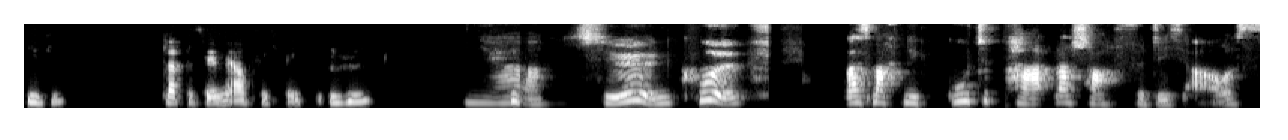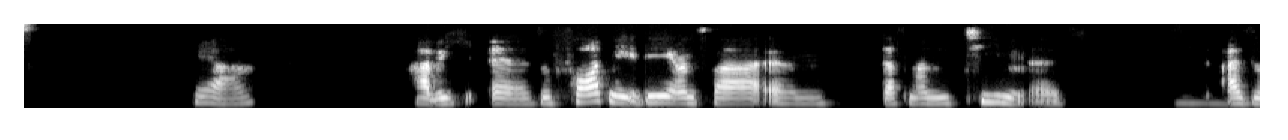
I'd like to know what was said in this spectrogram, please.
Ich glaube, das wäre mir auch wichtig. Mhm. Ja, schön, cool. Was macht eine gute Partnerschaft für dich aus? Ja, habe ich äh, sofort eine Idee und zwar, ähm, dass man ein Team ist. Mhm. Also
